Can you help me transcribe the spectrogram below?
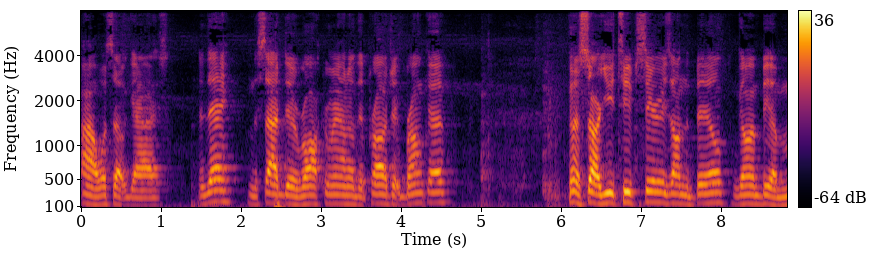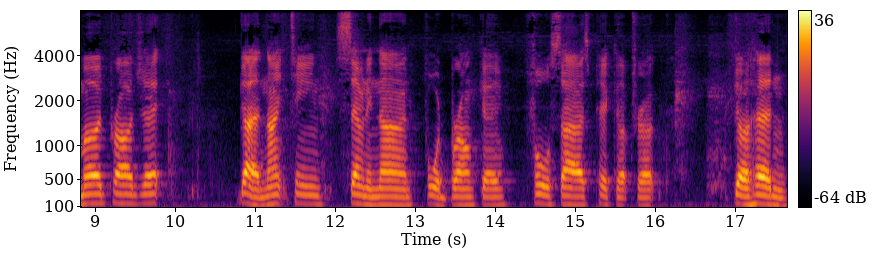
Alright, what's up guys? Today, I decided to do a rock around of the Project Bronco. Gonna start a YouTube series on the build. Gonna be a mud project. Got a 1979 Ford Bronco, full size pickup truck. Go ahead and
